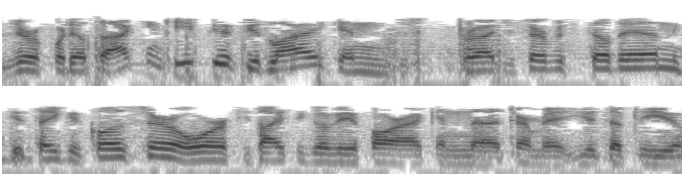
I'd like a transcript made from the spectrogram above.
uh, 04 Delta, I can keep you if you'd like and just provide you service till then, get, take it closer, or if you'd like to go VFR, I can uh, terminate you. It's up to you.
